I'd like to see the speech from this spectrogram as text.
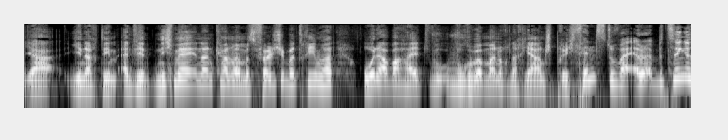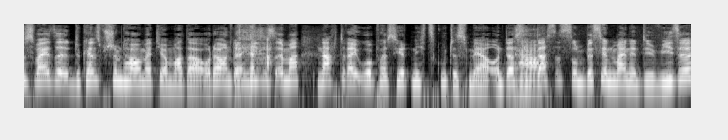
ja, je nachdem, entweder nicht mehr erinnern kann, weil man es völlig übertrieben hat, oder aber halt, worüber man noch nach Jahren spricht. Findest du, weil, äh, beziehungsweise, du kennst bestimmt How I Met Your Mother, oder? Und da hieß es immer, nach drei Uhr passiert nichts Gutes mehr. Und das, ja. das ist so ein bisschen meine Devise.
